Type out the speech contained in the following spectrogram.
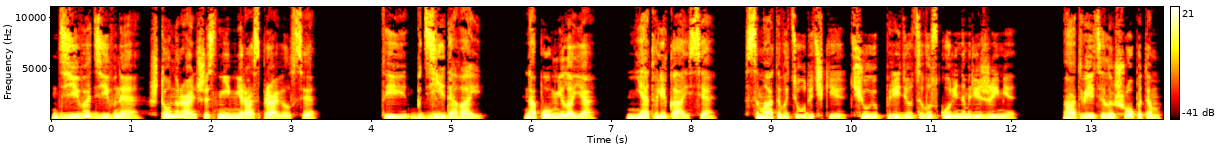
Диво дивное, что он раньше с ним не расправился. «Ты бди давай», – напомнила я. «Не отвлекайся». Сматывать удочки, чую, придется в ускоренном режиме. Ответила шепотом,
